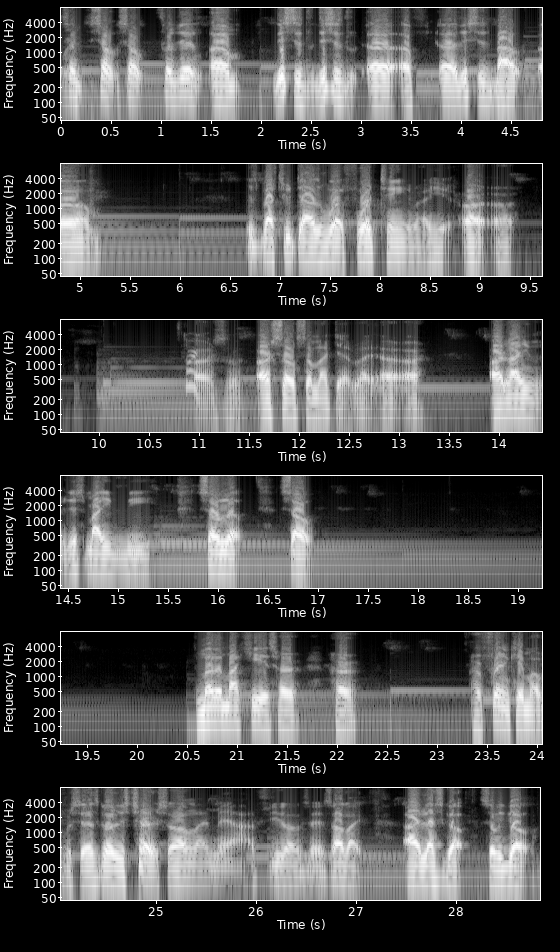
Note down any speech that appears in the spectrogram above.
So, so, so, so then, um, this is this is uh, uh, uh this is about um, this is about 2000 what 14 right here, or or or so or so something like that, right? Or or, or not even this might even be. So look, so the mother of my kids, her her her friend came over and said, "Let's go to this church." So I'm like, "Man, I, you know what I'm saying?" So I'm like, "All right, let's go." So we go,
